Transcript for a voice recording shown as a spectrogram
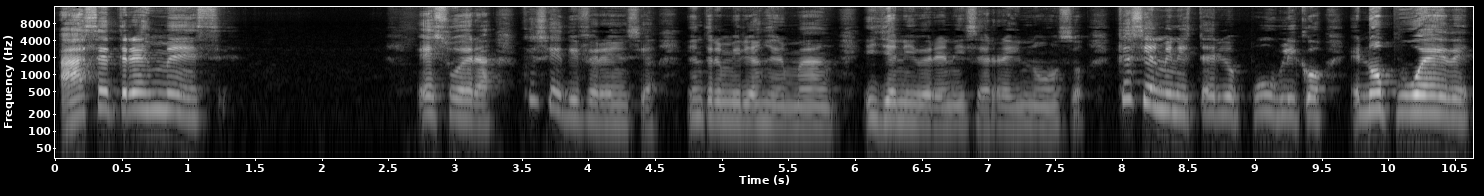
hace tres meses, eso era, que si hay diferencia entre Miriam Germán y Jenny Berenice Reynoso, que si el Ministerio Público eh, no puede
